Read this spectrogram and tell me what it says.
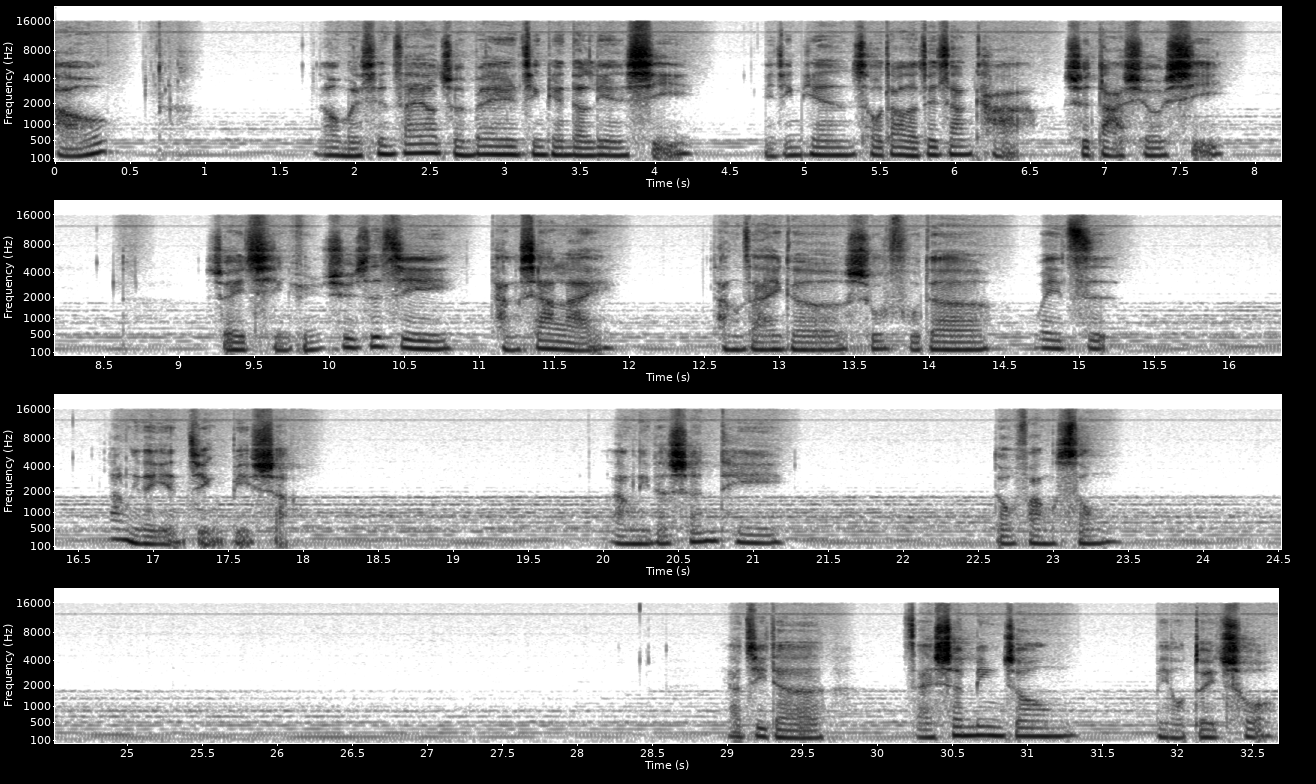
好，那我们现在要准备今天的练习。你今天抽到的这张卡是大休息，所以请允许自己躺下来，躺在一个舒服的位置，让你的眼睛闭上，让你的身体都放松。要记得，在生命中没有对错，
